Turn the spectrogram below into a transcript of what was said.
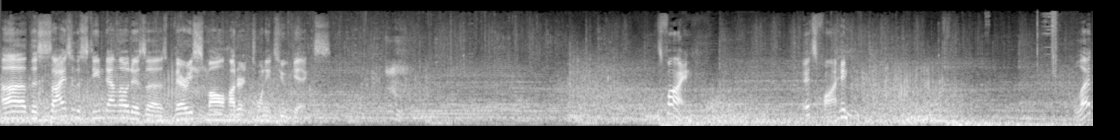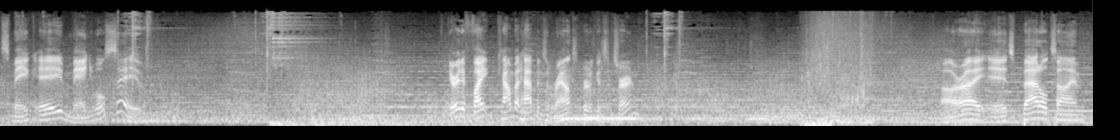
Uh, the size of the Steam download is a very small 122 gigs. It's fine. It's fine. Let's make a manual save. Get ready to fight. Combat happens in rounds. Critter gets a turn. All right, it's battle time.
